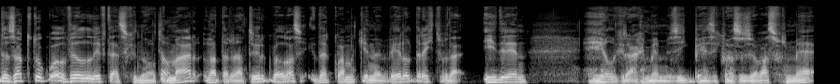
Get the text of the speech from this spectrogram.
Er zaten ook wel veel leeftijdsgenoten. Toch. Maar wat er natuurlijk wel was, daar kwam ik in een wereld terecht waar iedereen heel graag met muziek bezig was. Dus dat was voor mij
